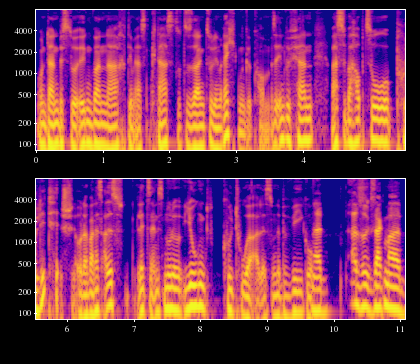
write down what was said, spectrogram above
und dann bist du irgendwann nach dem ersten Knast sozusagen zu den Rechten gekommen. Also inwiefern warst du überhaupt so politisch oder war das alles letzten Endes nur eine Jugendkultur alles und eine Bewegung? Na, also ich sag mal,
